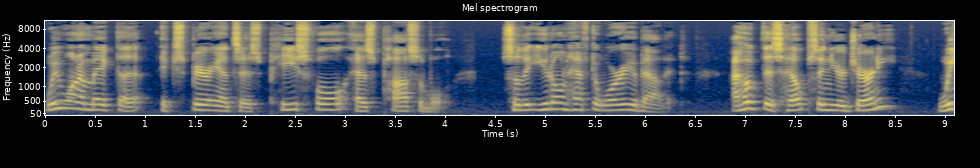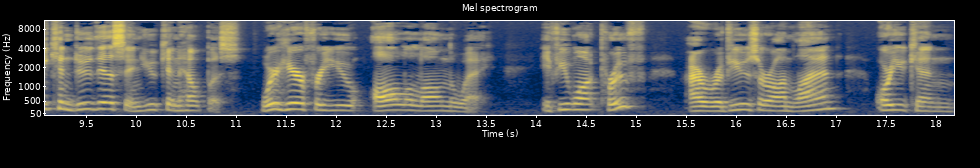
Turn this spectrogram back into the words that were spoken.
We want to make the experience as peaceful as possible so that you don't have to worry about it. I hope this helps in your journey. We can do this and you can help us. We're here for you all along the way. If you want proof, our reviews are online, or you can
